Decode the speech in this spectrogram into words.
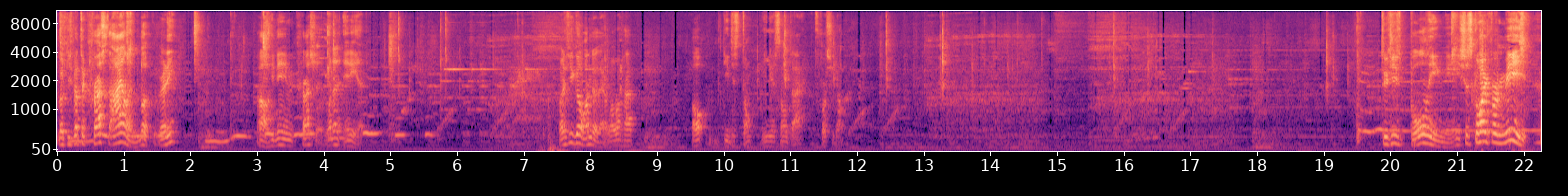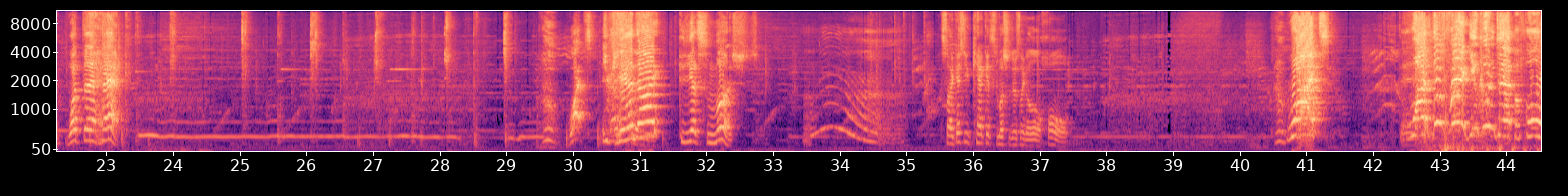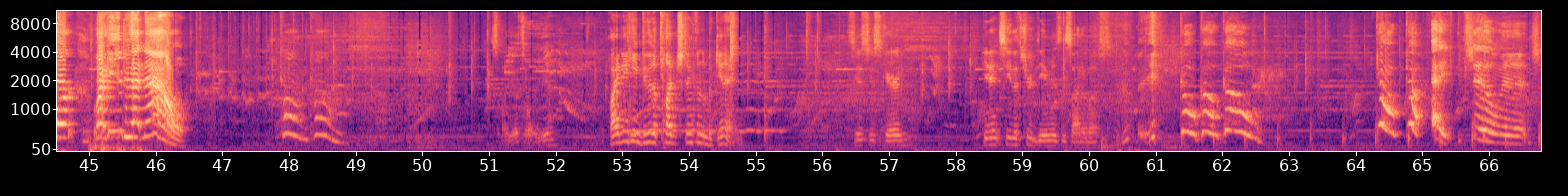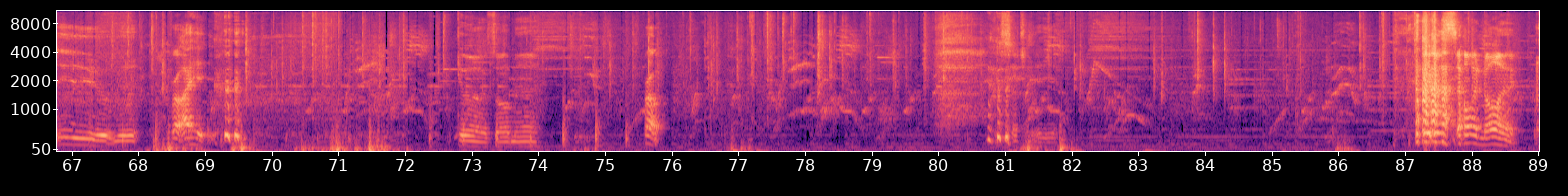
Look, he's about to crush the island. Look, ready? Oh, he didn't even crush it. What an idiot. What if you go under there? What will happen? Oh, you just don't. You just don't die. Of course you don't. Dude, he's bullying me. He's just going for me. What the heck? What? You can die? Cause you get smushed. Ah. So I guess you can't get smushed if there's like a little hole. What? Dang. What the frick? You couldn't do that before! Why can't you do that now? Come, come. Sorry, that's all you. Why didn't he do the pledge thing from the beginning? He was too scared. He didn't see the true demons inside of us. Go, go, go! Go, go! Hey, chill, man. Chill, man. Bro, I hate you. Good, up, man? Bro. Was so annoying.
